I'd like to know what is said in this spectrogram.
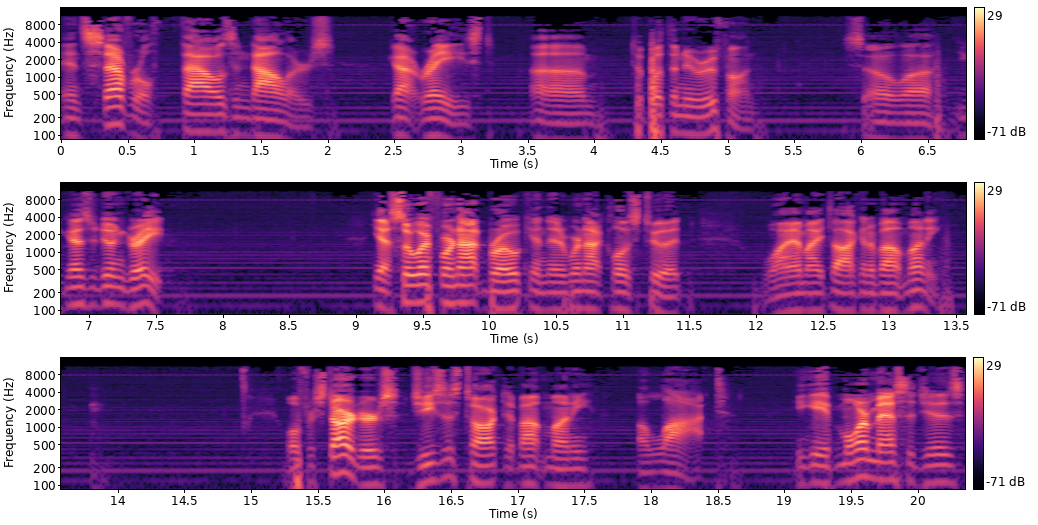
and several thousand dollars got raised um, to put the new roof on. So, uh, you guys are doing great. Yeah, so if we're not broke and we're not close to it, why am I talking about money? Well, for starters, Jesus talked about money a lot. He gave more messages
